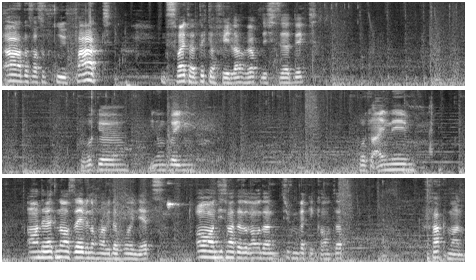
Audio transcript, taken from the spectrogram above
Ah, das war zu früh. Fuck! Ein zweiter dicker Fehler. Wirklich sehr dick. Brücke. Ihn umbringen. Brücke einnehmen. Und der wird genau dasselbe nochmal wiederholen jetzt. Oh, und diesmal hat er sogar unseren Typen weggecountert. Fuck, Mann.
